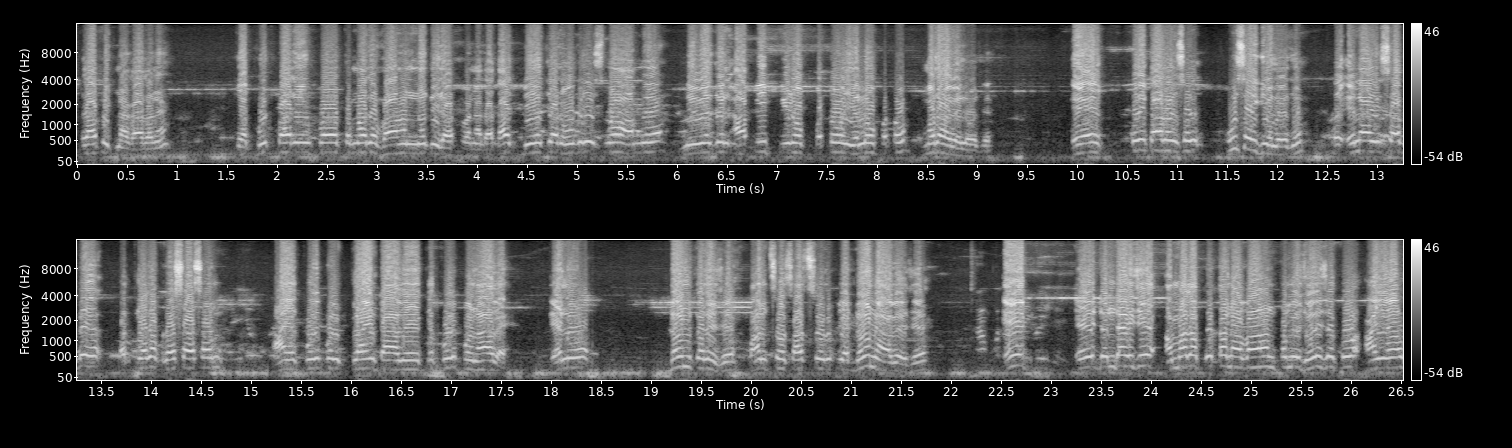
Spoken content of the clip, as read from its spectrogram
ટ્રાફિકના કારણે, કે ફૂટપાથી ઉપર તમારે વાહન નથી રાખવાના. કાકા, બે હજાર ઓગણીસમાં અમે નિવેદન આપી, પીળો પટ્ટો, યલો પટ્ટો મરાવેલો છે. એ કોઈ કારણસર પૂછાઈ ગયેલો છે. તો એના હિસાબે અત્યારે પ્રશાસન અહીંયા કોઈ પણ ક્લાયન્ટ આવે કે કોઈ પણ આવે, એનું દંડ કરે છે. પાંચસો સાતસો રૂપિયા દંડ આવે છે. એ એ દંડાઈ છે અમારા પોતાના વાહન તમે જોઈ શકો અહીંયા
